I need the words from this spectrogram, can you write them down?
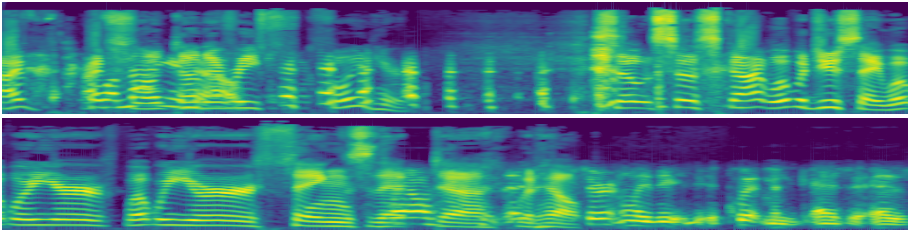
I've Well, flunked on know. every point here. So so Scott, what would you say? What were your what were your things that Well, uh, would help? Certainly, the, the equipment, as as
